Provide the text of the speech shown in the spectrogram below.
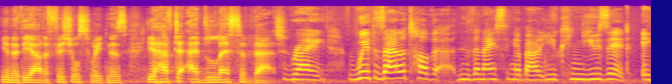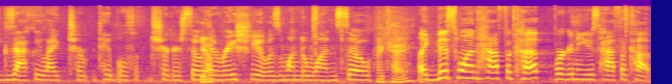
you know the artificial sweeteners, you have to add less of that. Right. With xylitol, the, the nice thing about it, you can use it exactly like table sugar. So Yep. the ratio is one to one. So, Okay. like this one, half a cup, we're going to use half a cup.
